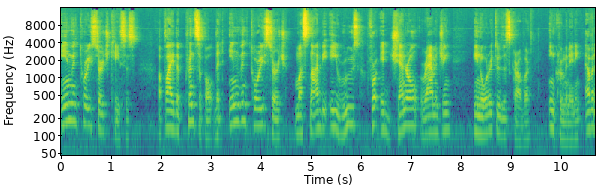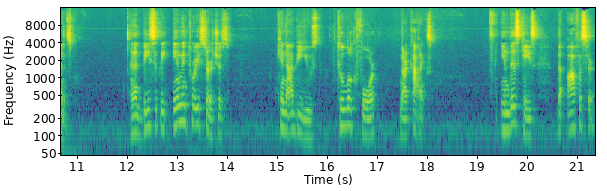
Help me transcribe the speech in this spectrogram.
inventory search cases apply the principle that inventory search must not be a ruse for a general rummaging in order to discover incriminating evidence. And that basically inventory searches cannot be used to look for narcotics. In this case, the officer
